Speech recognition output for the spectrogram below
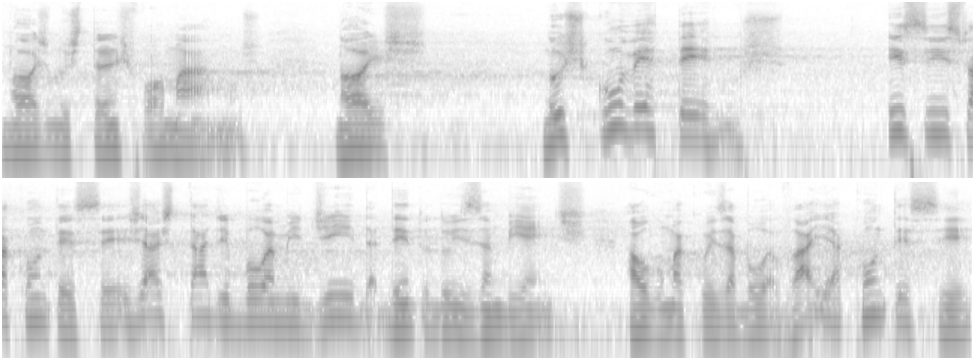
nós nos transformarmos, nós nos convertermos. E se isso acontecer, já está de boa medida dentro dos ambientes alguma coisa boa vai acontecer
